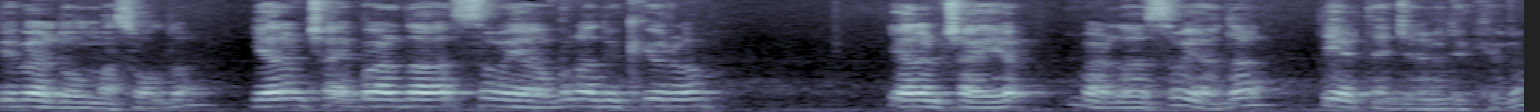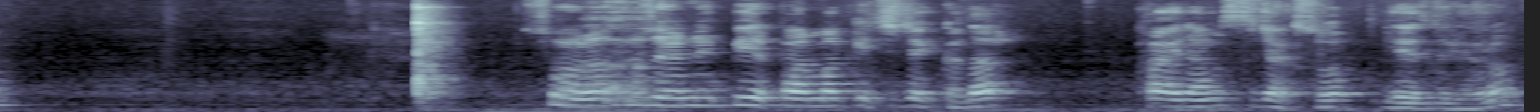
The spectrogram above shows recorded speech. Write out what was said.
biber dolması oldu. Yarım çay bardağı sıvı yağ buna döküyorum. Yarım çay bardağı sıvı yağ da diğer tencereme döküyorum. Sonra üzerine bir parmak geçecek kadar kaynamış sıcak su gezdiriyorum.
